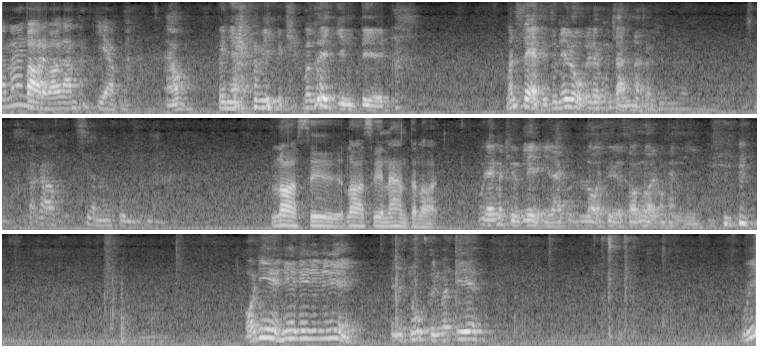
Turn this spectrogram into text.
ประมาณเปล่าเดี๋ยวเอาน้ำตะเกียบ เอาเป็นยังมีมันเคยกินตีมันแสบที่สุดในโลกเลยนะพวกฉันน่ะ ก็เอาเสื้อมันคลุมล่อซื้อล่อซื้อน้ำตลอด ผู้ใดมาถือเลขนี่แหละหล่อซื้อสองร้อยของคันนี้ โอ้นี่นี่นี่นี่นี่จะจุกขึ้นมาตีอุ้ย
